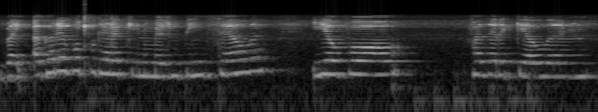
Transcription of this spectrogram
Bem, agora eu vou pegar aqui no mesmo pincel e eu vou fazer aquele hum,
